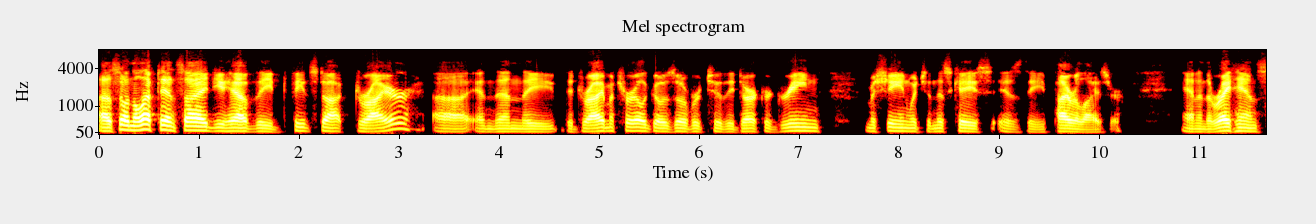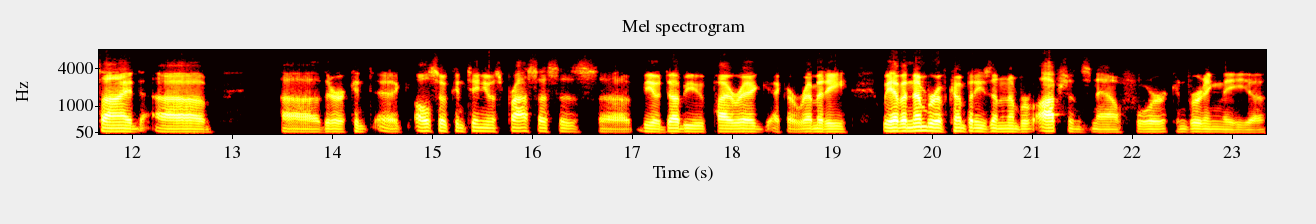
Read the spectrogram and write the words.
Uh, so on the left-hand side, you have the feedstock dryer, uh, and then the, the dry material goes over to the darker green machine, which in this case is the pyrolyzer. And in the right-hand side, uh, uh, there are con uh, also continuous processes, uh, BOW, Pyreg, Eco-Remedy, we have a number of companies and a number of options now for converting the uh,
